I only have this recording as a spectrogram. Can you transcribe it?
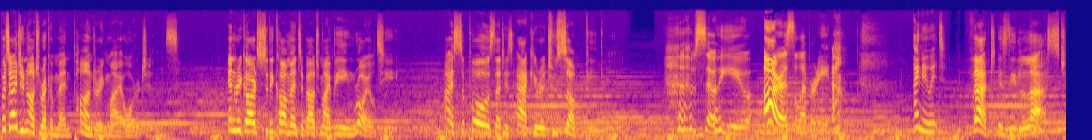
but I do not recommend pondering my origins. In regards to the comment about my being royalty, I suppose that is accurate to some people. so you are a celebrity. I knew it. That is the last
